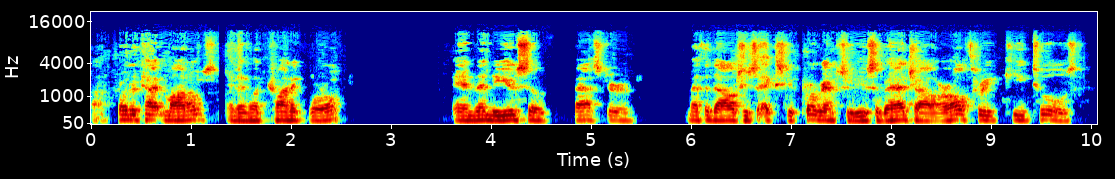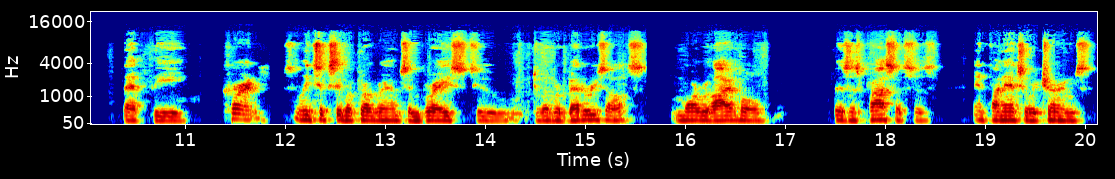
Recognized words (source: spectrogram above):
uh, prototype models in an electronic world, and then the use of faster methodologies to execute programs through use of Agile are all three key tools that the current Lean Six Sigma programs embrace to deliver better results, more reliable business processes, and financial returns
